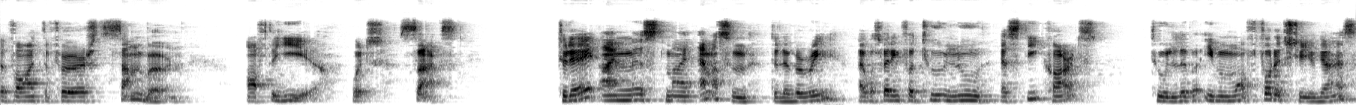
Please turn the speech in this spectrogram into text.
avoid the first sunburn of the year, which sucks. Today I missed my Amazon delivery. I was waiting for two new SD cards to deliver even more footage to you guys.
